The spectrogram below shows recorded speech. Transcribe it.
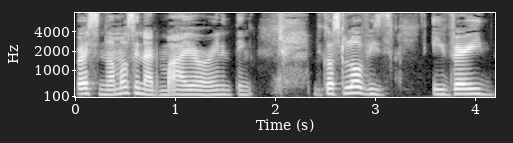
person. I'm not saying admire or anything. Because love is a very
